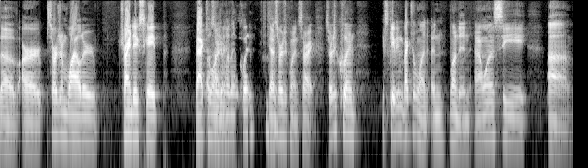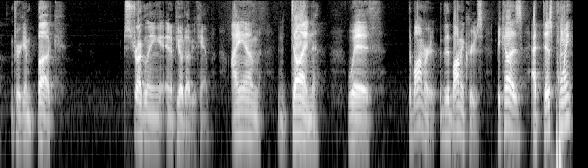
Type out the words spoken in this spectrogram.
of our Sergeant Wilder trying to escape back to Uh, Sergeant William Quinn. Yeah, Sergeant Quinn. Sorry, Sergeant Quinn escaping back to London, London, and I want to see um, freaking Buck struggling in a POW camp. I am done with the bomber, the bombing crews, because at this point,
